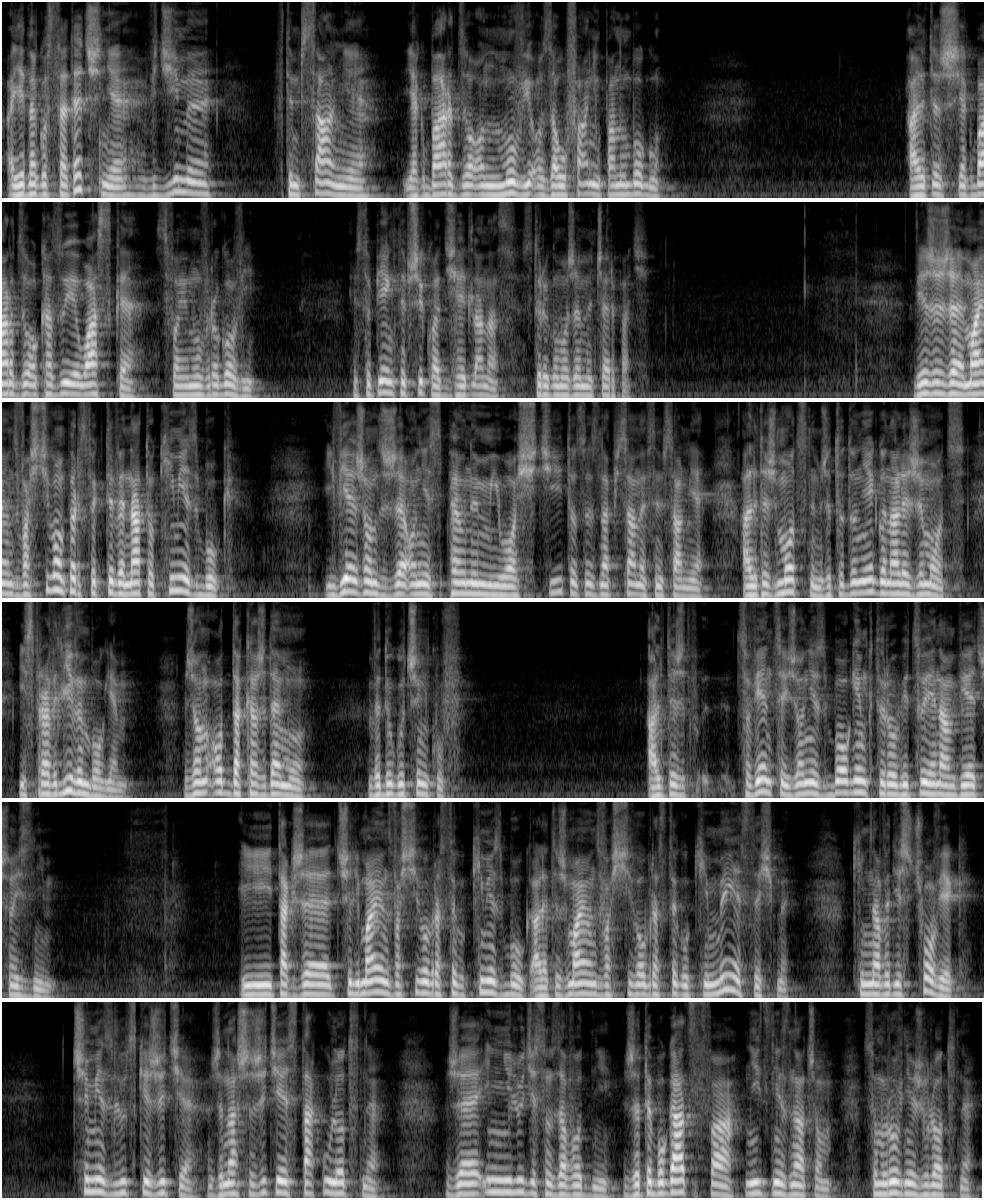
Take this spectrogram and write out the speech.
A jednak ostatecznie widzimy w tym psalmie, jak bardzo on mówi o zaufaniu Panu Bogu. Ale też jak bardzo okazuje łaskę swojemu wrogowi. Jest to piękny przykład dzisiaj dla nas, z którego możemy czerpać. Wierzę, że mając właściwą perspektywę na to, kim jest Bóg i wierząc, że On jest pełnym miłości, to co jest napisane w tym psalmie, ale też mocnym, że to do Niego należy moc i sprawiedliwym Bogiem, że On odda każdemu według uczynków, ale też co więcej, że On jest Bogiem, który obiecuje nam wieczność z Nim. I także, czyli mając właściwy obraz tego, kim jest Bóg, ale też mając właściwy obraz tego, kim my jesteśmy, kim nawet jest człowiek, czym jest ludzkie życie, że nasze życie jest tak ulotne, że inni ludzie są zawodni, że te bogactwa nic nie znaczą, są również ulotne.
